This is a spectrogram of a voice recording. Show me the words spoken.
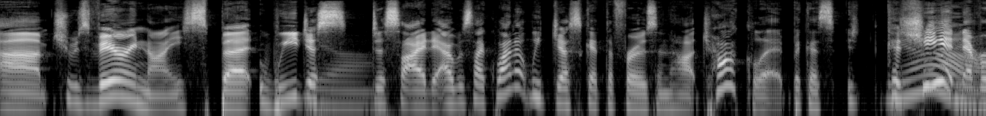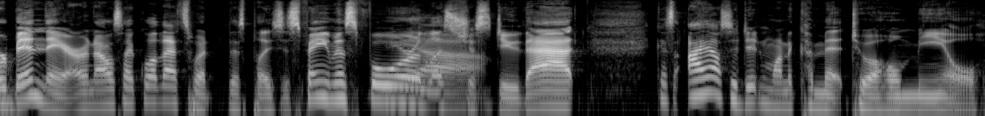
um, she was very nice, but we just Yeah. decided, I was like, why don't we just get the frozen hot chocolate? Because because she had never been there. And I was like, well, that's what this place is famous for. Let's just do that. Because I also didn't want to commit to a whole meal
